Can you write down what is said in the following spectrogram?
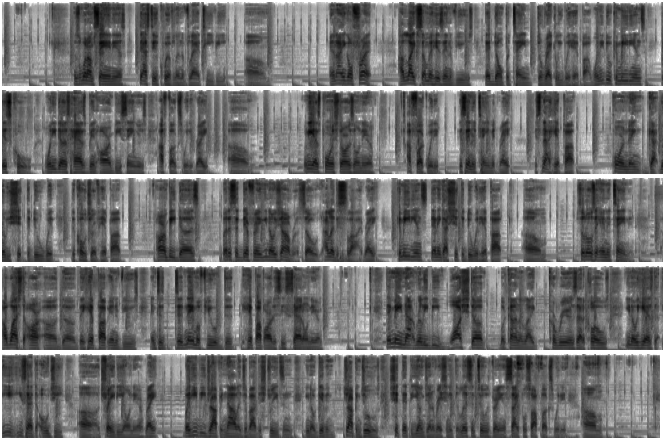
Because what I'm saying is that's the equivalent of Vlad TV. Um, and I ain't gonna front. I like some of his interviews that don't pertain directly with hip hop. When he do comedians, it's cool. When he does has been R&B singers, I fucks with it, right? Um, when he has porn stars on there, I fuck with it. It's entertainment, right? It's not hip hop. Porn ain't got really shit to do with the culture of hip hop. R&B does, but it's a different, you know, genre. So I let it slide, right? Comedians, that ain't got shit to do with hip hop. Um, so those are entertaining. I watched the uh, the the hip hop interviews, and to to name a few of the hip hop artists he sat on there, they may not really be washed up, but kind of like careers at a close. You know, he has the he, he's had the OG uh tradie on there, right? But he be dropping knowledge about the streets and you know giving dropping jewels. Shit that the young generation need to listen to is very insightful so i fucks with it. Um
